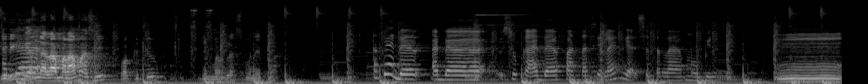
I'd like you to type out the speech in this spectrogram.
jadi Ada- nggak nggak lama-lama sih waktu itu 15 menit lah. Tapi ada ada suka ada fantasi lain nggak setelah mobil? Hmm,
